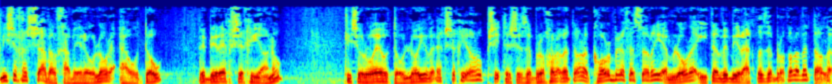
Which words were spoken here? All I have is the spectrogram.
מי שחשב על חברו, לא ראה אותו, ובירך שחיינו, כשהוא רואה אותו, לא יברך שחיינו, פשיטה שזה ברוך לבטולה. כל ברך עשרי, אם לא ראית ובירכת, זה ברוך לבטולה.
